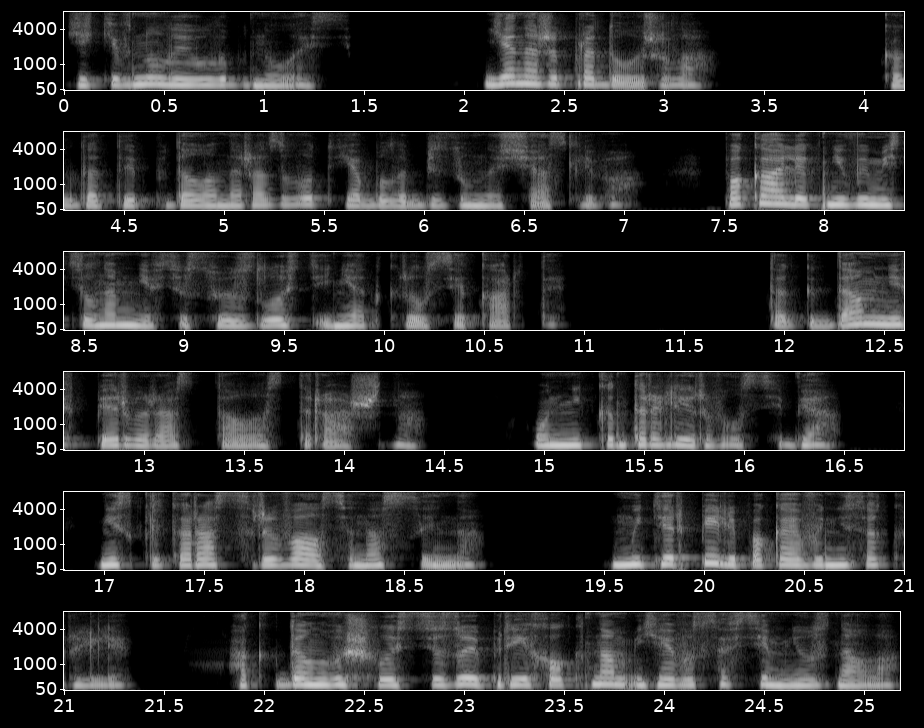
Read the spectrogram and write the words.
Я кивнула и улыбнулась. Яна же продолжила. Когда ты подала на развод, я была безумно счастлива. Пока Олег не выместил на мне всю свою злость и не открыл все карты. Тогда мне в первый раз стало страшно. Он не контролировал себя. Несколько раз срывался на сына. Мы терпели, пока его не закрыли. А когда он вышел из СИЗО и приехал к нам, я его совсем не узнала.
